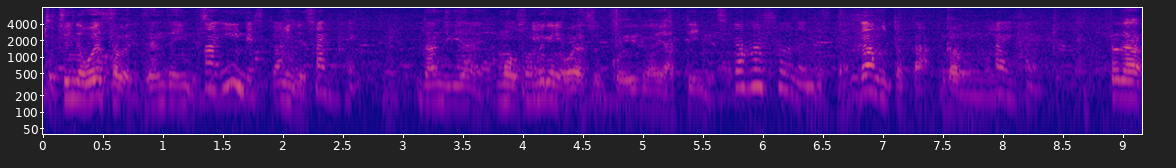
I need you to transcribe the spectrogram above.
途中でおやつ食べて全然いいんですよ。あいいんですか？いいんです。はいはい。うん。断食じゃない。もうその時におやつこういうのやっていいんですよ。あそうなんですか。ガムとか。ガウンもいい、はいはい。ただ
